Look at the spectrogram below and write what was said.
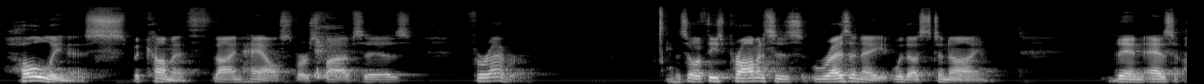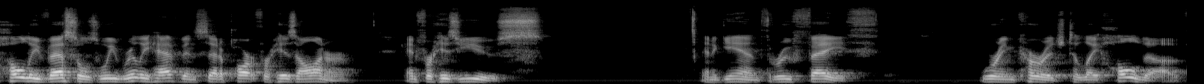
Holiness becometh thine house, verse 5 says, forever. And so if these promises resonate with us tonight, then as holy vessels, we really have been set apart for His honor and for His use. And again, through faith, we're encouraged to lay hold of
